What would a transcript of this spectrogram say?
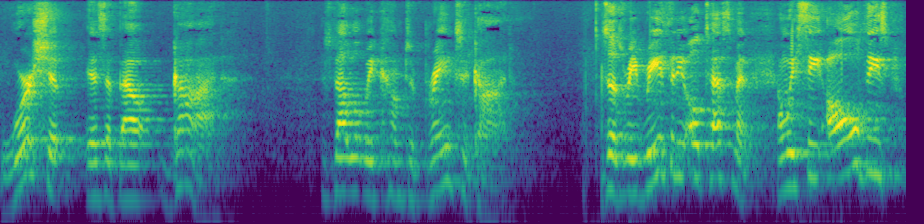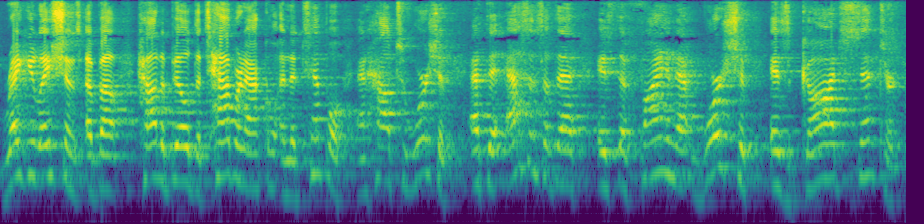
Worship is about God. It's about what we come to bring to God. So, as we read through the Old Testament and we see all these regulations about how to build the tabernacle and the temple and how to worship, at the essence of that is defining that worship is God centered,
